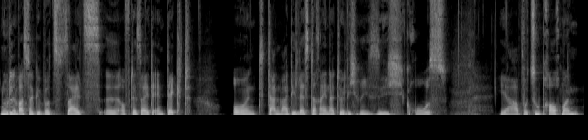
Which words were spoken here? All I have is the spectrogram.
Nudelwassergewürzsalz äh, auf der Seite entdeckt. Und dann war die Lästerei natürlich riesig groß. Ja, wozu braucht man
